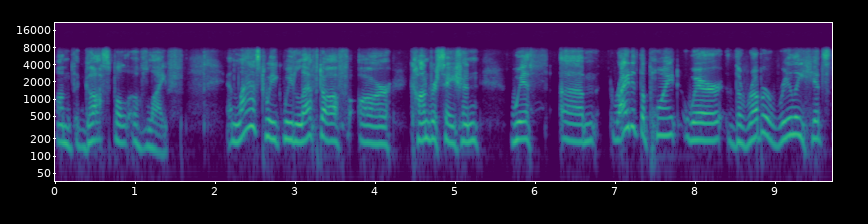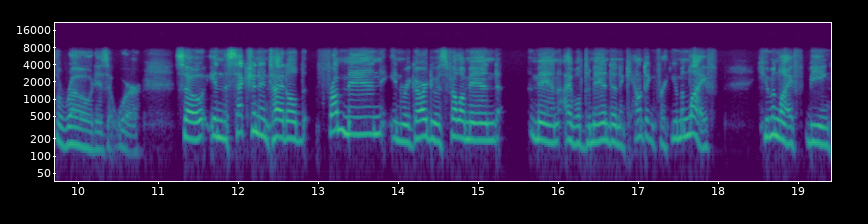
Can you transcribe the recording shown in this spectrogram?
on the gospel of life. And last week we left off our conversation with um, right at the point where the rubber really hits the road, as it were. So, in the section entitled From Man in Regard to His Fellow Man, man I will demand an accounting for human life, human life being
